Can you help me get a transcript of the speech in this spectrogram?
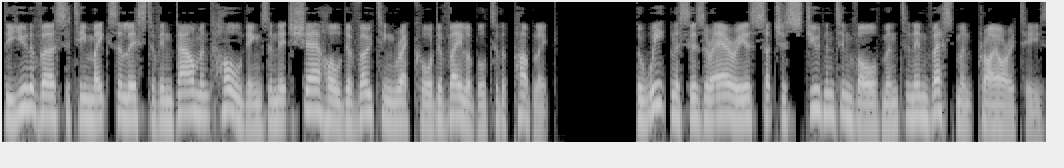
The university makes a list of endowment holdings and its shareholder voting record available to the public. The weaknesses are areas such as student involvement and investment priorities.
